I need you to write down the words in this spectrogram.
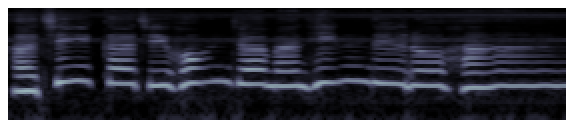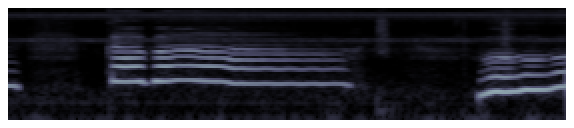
아직까지 혼자만 힘들어 할까봐. 오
